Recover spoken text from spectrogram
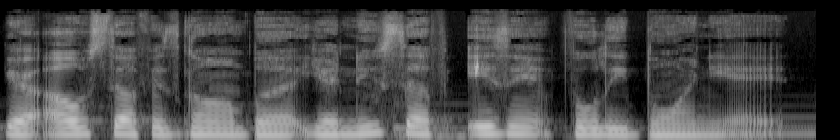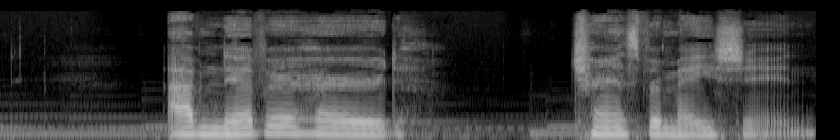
your old self is gone, but your new self isn't fully born yet. I've never heard transformation,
